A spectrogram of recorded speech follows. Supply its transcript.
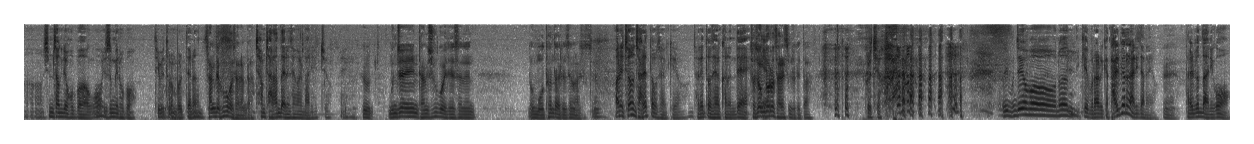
어, 심상정 후보하고 유승민 후보 TV 토론 볼 때는 상대 후보가 잘한다. 참 잘한다 이런 생각을 많이 했죠. 예. 그 문재인 당시 후보에 대해서는 너무 못한다 이런 생각을 하셨어요? 아니 저는 잘했다고 생각해요. 잘했다고 생각하는데 저 정도로 예. 잘했으면 좋겠다. 그렇죠. 우리 문재인 후보는 이렇게 뭐라 그럴까 달변은 아니잖아요. 네. 달변도 아니고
